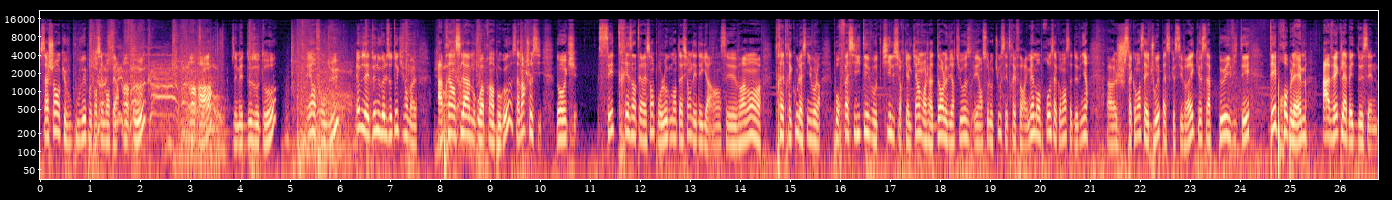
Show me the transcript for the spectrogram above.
Sachant que vous pouvez potentiellement faire un E, un A, vous allez mettre deux autos, et un fondu, et vous avez deux nouvelles autos qui font mal. Après un slam ou après un pogo, ça marche aussi. Donc c'est très intéressant pour l'augmentation des dégâts. Hein. C'est vraiment très très cool à ce niveau-là. Pour faciliter votre kill sur quelqu'un, moi j'adore le virtuose et en solo queue c'est très fort. Et même en pro ça commence à devenir, euh, ça commence à être joué parce que c'est vrai que ça peut éviter des problèmes avec la bête de scène.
